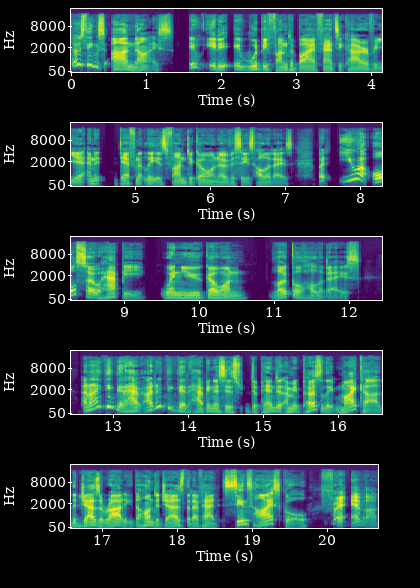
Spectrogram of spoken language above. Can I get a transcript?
those things are nice. It, it, it would be fun to buy a fancy car every year, and it definitely is fun to go on overseas holidays. But you are also happy when you go on local holidays. And I think that ha- I don't think that happiness is dependent. I mean, personally, my car, the Jazzerati, the Honda Jazz that I've had since high school, forever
